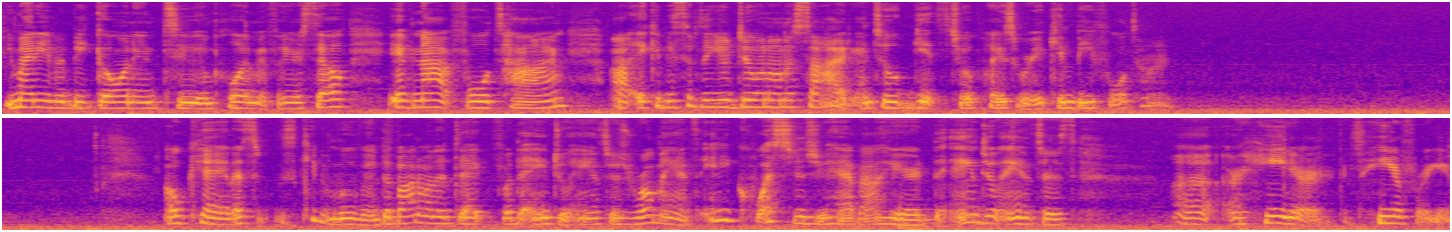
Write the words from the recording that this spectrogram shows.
You might even be going into employment for yourself. If not full-time uh, it could be something you're doing on the side until it gets to a place where it can be full-time okay let's, let's keep it moving the bottom of the deck for the angel answers romance any questions you have out here the angel answers uh, are here it's here for you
